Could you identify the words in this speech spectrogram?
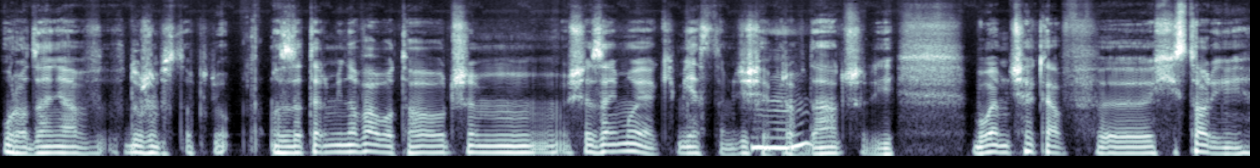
urodzenia w dużym stopniu zdeterminowało to, czym się zajmuję, kim jestem dzisiaj, prawda? Czyli byłem ciekaw y, historii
